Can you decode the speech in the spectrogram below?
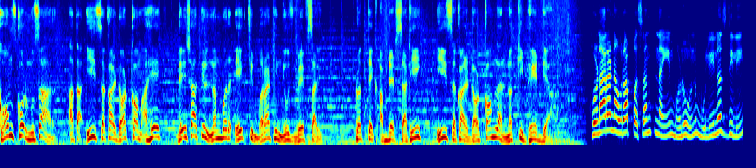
कॉमस्कोरनुसार आता ई सकाळ डॉट कॉम आहे देशातील नंबर एक ची मराठी न्यूज वेबसाईट प्रत्येक अपडेटसाठी ई सकाळ डॉट कॉम ला नक्की भेट द्या. होणारा नवरा पसंत नाही म्हणून मुलीनंच दिली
